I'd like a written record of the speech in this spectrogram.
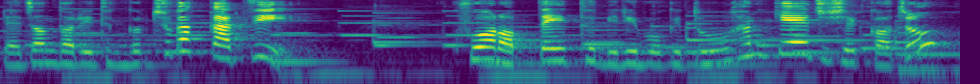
레전더리 등급 추가까지 9월 업데이트 미리 보기도 함께 해주실 거죠?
